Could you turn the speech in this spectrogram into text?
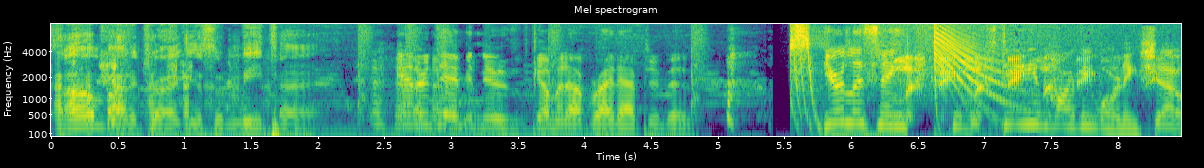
Somebody try to get some me time. Entertainment news is coming up right after this. You're listening to the Steve Harvey Morning Show.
